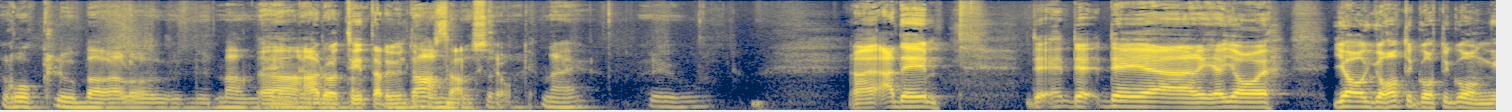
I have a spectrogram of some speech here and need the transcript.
rockklubbar eller man Ja, då med tittade du inte på. Saltkråkan. Nej. Jo. Nej, ja, det, det, det, det är... Jag, jag, jag har inte gått igång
